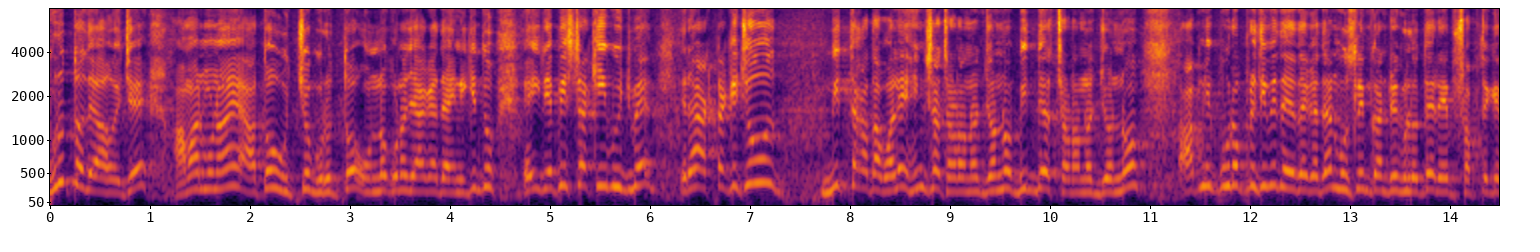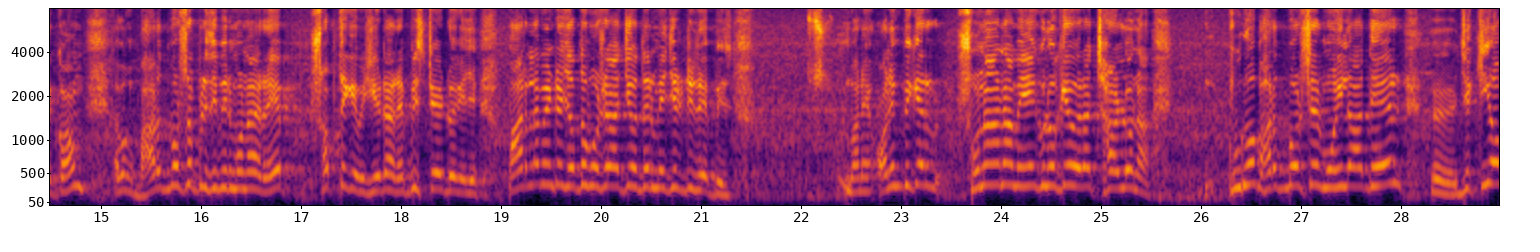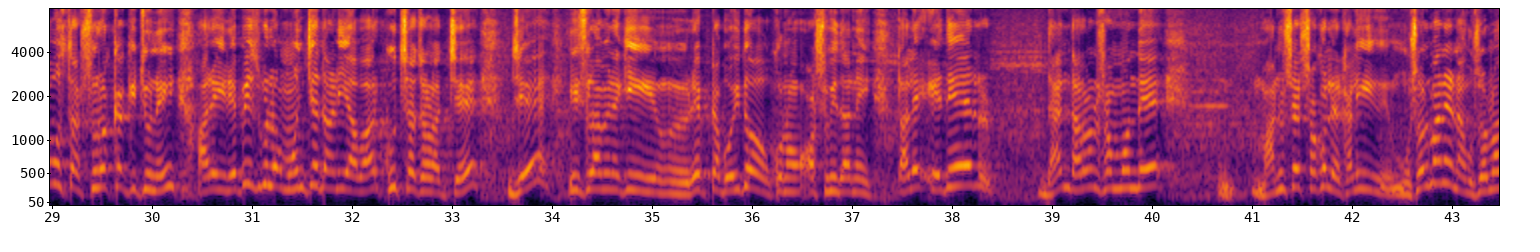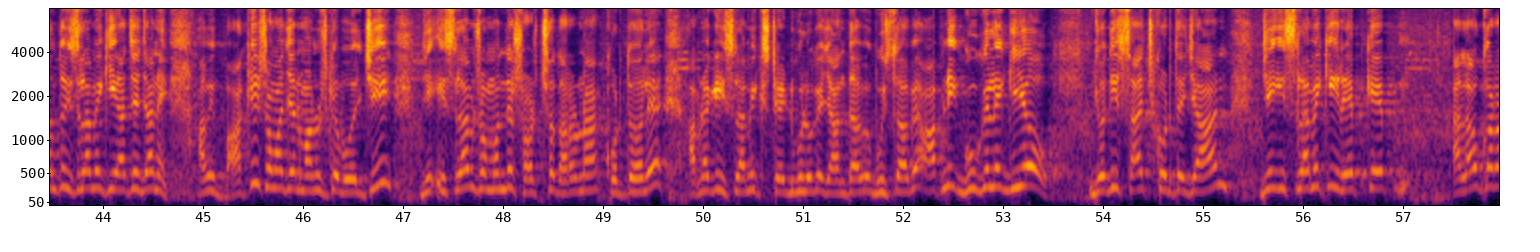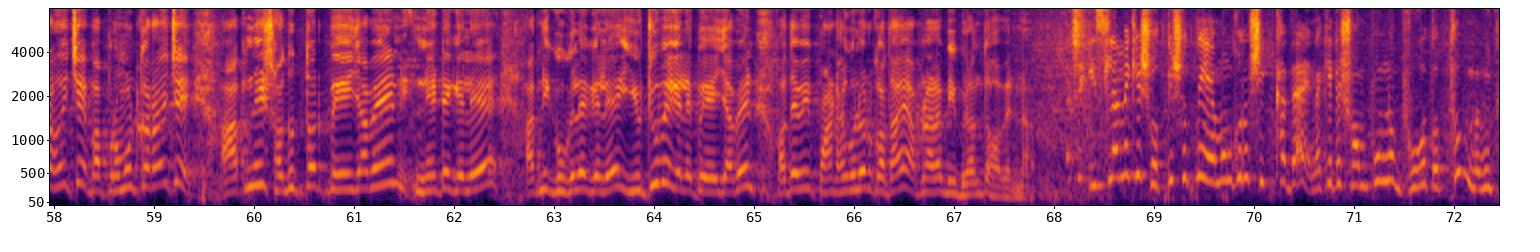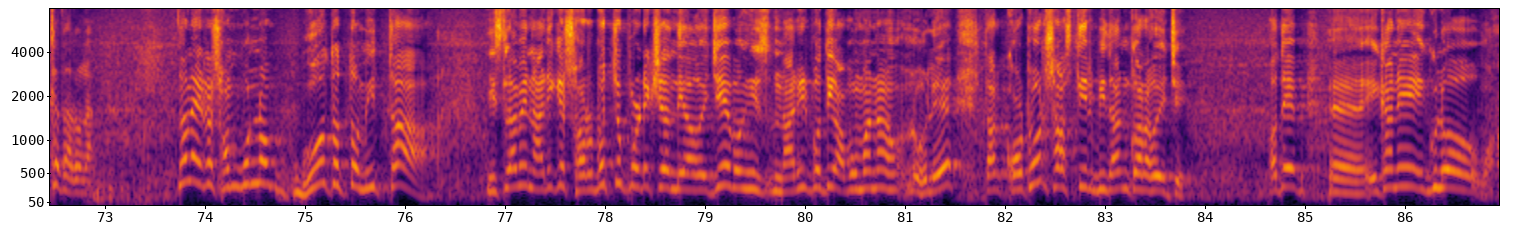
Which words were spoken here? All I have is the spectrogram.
গুরুত্ব দেওয়া হয়েছে, আমার মনে হয় এত উচ্চ গুরুত্ব অন্য কোনো জায়গায় দেয়নি। কিন্তু এই রেপিসটা কী বুঝবে? এরা একটা কিছু মিথ্যা কথা বলে, হিংসা ছড়ানোর জন্য, বিদ্বেষ ছড়ানোর জন্য। আপনি পুরো পৃথিবীতে দেখে দেন, মুসলিম কান্ট্রিগুলোতে রেপ সব থেকে কম এবং ভারতবর্ষ পৃথিবীর মনে হয় রেপ সব থেকে বেশি। এটা রেপিস স্টেট হয়ে গেছে। পার্লামেন্টে যত বসে আছে, ওদের মেজরিটি রেপিস মানে অলিম্পিকের সোনা আনা মেয়েগুলোকেও এরা ছাড়লো না। পুরো ভারতবর্ষের মহিলাদের যে কি অবস্থা, সুরক্ষা কিছু নেই, আর এই রেপিসগুলো মঞ্চে দাঁড়িয়ে আবার কুৎসা চড়াচ্ছে যে ইসলামে নাকি রেপটা বৈধ, কোনো অসুবিধা নেই। তাহলে এদের ধ্যান ধারণ সম্বন্ধে মানুষের সকলের, খালি মুসলমানে না, মুসলমান তো ইসলামে কি আছে জানে? আমি বাকি সমাজের মানুষকে বলছি যে ইসলাম সম্বন্ধে স্বচ্ছ ধারণা করতে হলে আপনাকে ইসলামিক স্টেটগুলোকে জানতে হবে, বুঝতে হবে। আপনি গুগলে গিয়েও যদি সার্চ করতে যান যে ইসলামে কি রেপকে অ্যালাউ করা হয়েছে বা প্রমোট করা হয়েছে আপনি সদুত্তর পেয়ে যাবেন নেটে গেলে আপনি গুগলে গেলে ইউটিউবে গেলে পেয়ে যাবেন অতএব এই পাঁঠাগুলোর কথায় আপনারা বিভ্রান্ত হবেন না। আচ্ছা ইসলামে কি সত্যি সত্যি এমন কোনো শিক্ষা দেয়? নাকি এটা সম্পূর্ণ ভুয়ো তথ্য বা মিথ্যা ধারণা? না না এটা সম্পূর্ণ ভুয়ো তথ্য মিথ্যা। ইসলামে নারীকে সর্বোচ্চ প্রোটেকশন দেওয়া হয়েছে এবং নারীর প্রতি অবমাননা হলে তার কঠোর শাস্তির বিধান করা হয়েছে। অতএব এখানে এগুলো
